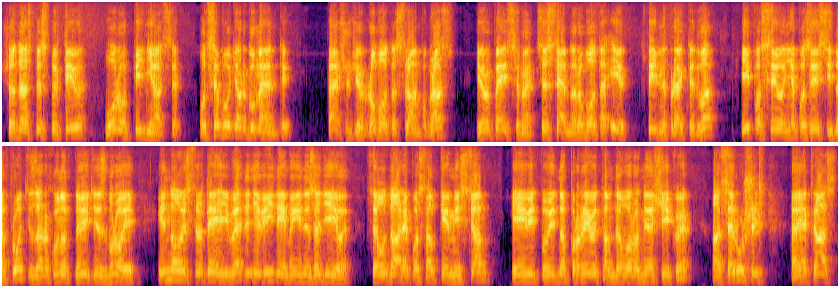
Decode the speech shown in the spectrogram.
що дасть перспективи ворогу піднятися. Оце будуть аргументи. Першу чергу робота з Трампом раз, європейцями системна робота і спільні проекти два, і посилення позицій на фронті за рахунок новітньої зброї і нової стратегії ведення війни. Ми її не задіяли. Це удари по слабким місцям і відповідно прориви там, де ворог не очікує. А це рушить е, якраз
